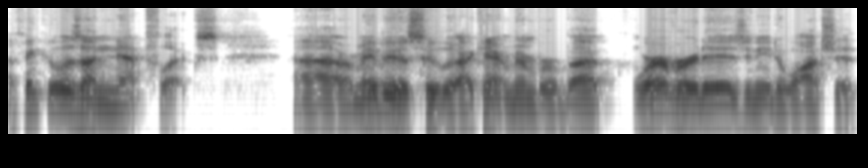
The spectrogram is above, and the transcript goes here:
I think it was on Netflix. Uh, or maybe it was Hulu. I can't remember, but wherever it is, you need to watch it.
